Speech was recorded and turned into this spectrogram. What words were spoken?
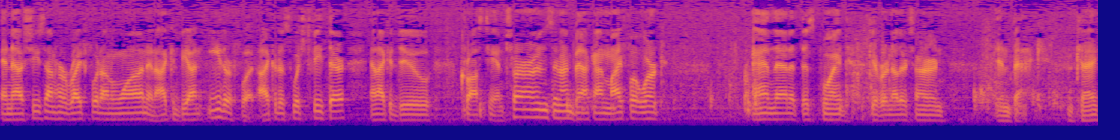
and now she's on her right foot on one, and I can be on either foot. I could have switched feet there, and I could do crossed hand turns, and I'm back on my footwork. And then at this point, give her another turn and back. Okay?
